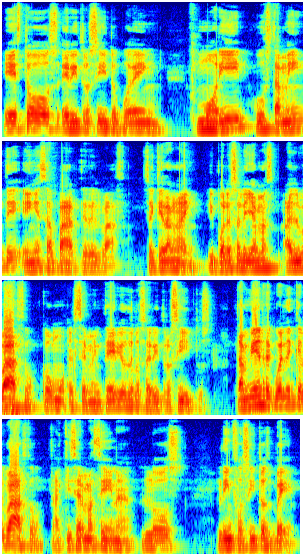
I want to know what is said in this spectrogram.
estos eritrocitos pueden morir justamente en esa parte del vaso. Se quedan ahí y por eso le llamas al vaso como el cementerio de los eritrocitos. También recuerden que el vaso, aquí se almacena los linfocitos B.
